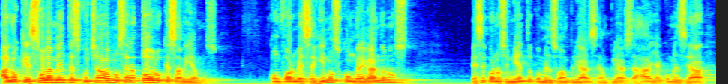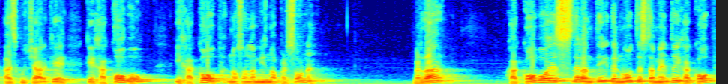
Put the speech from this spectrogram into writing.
a lo que solamente escuchábamos era todo lo que sabíamos. Conforme seguimos congregándonos, ese conocimiento comenzó a ampliarse, a ampliarse. Ah, ya comencé a, escuchar que, que Jacobo y Jacob no son la misma persona. ¿Verdad? Jacobo es del, del Nuevo Testamento y Jacob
